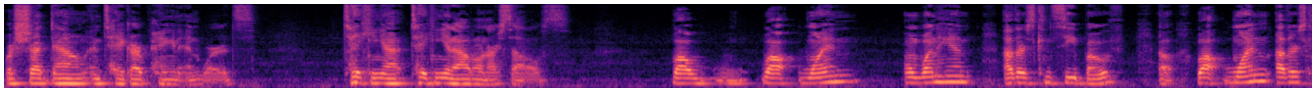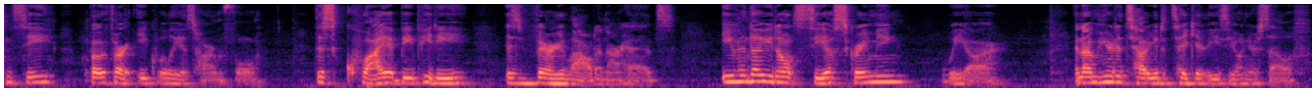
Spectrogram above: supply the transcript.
or shut down and take our pain inwards, taking it, taking it out on ourselves. While, while one, on one hand, others can see both, oh, while one others can see, both are equally as harmful. This quiet BPD is very loud in our heads. Even though you don't see us screaming, we are. And I'm here to tell you to take it easy on yourself.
